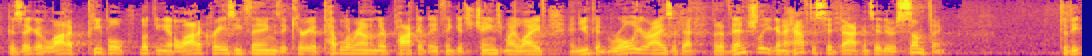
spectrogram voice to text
because they got a lot of people looking at a lot of crazy things. They carry a pebble around in their pocket. They think it's changed my life. And you can roll your eyes at that. But eventually you're going to have to sit back and say there's something to the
